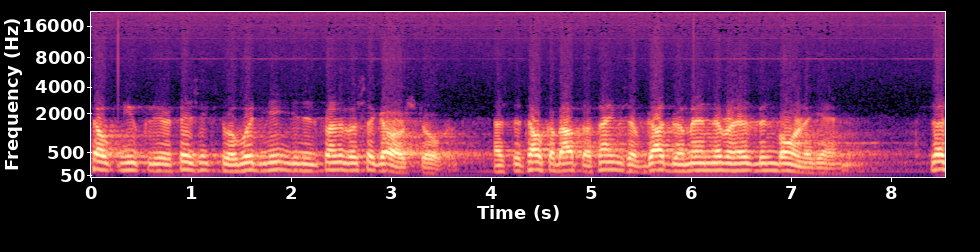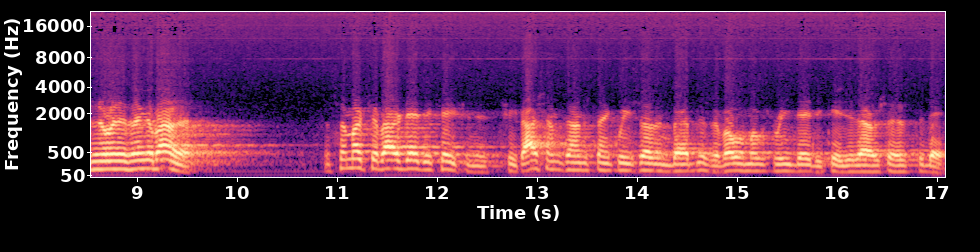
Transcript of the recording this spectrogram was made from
talk nuclear physics to a wooden Indian in front of a cigar store as to talk about the things of God to a man never has been born again. Doesn't know anything about it. And so much of our dedication is cheap. I sometimes think we Southern Baptists have almost rededicated ourselves today.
